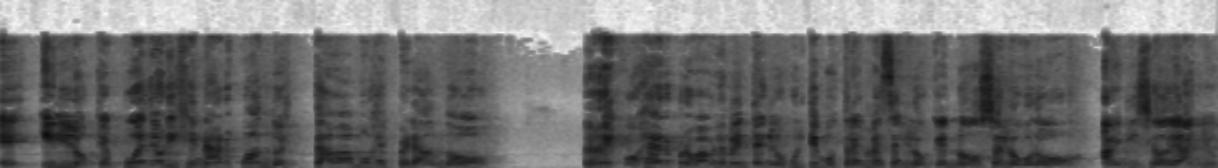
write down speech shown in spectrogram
eh, y lo que puede originar cuando estábamos esperando recoger probablemente en los últimos tres meses lo que no se logró a inicio de año. O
